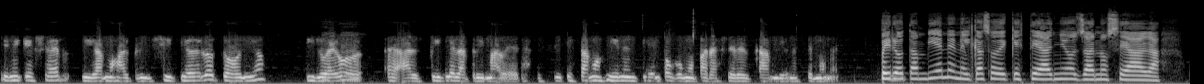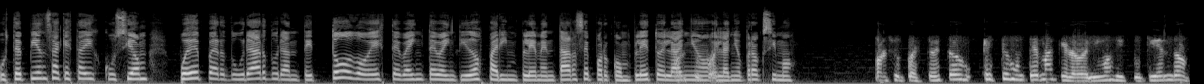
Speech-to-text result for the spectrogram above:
tiene que ser, digamos, al principio del otoño y luego eh, al fin de la primavera. Decir, que estamos bien en tiempo como para hacer el cambio en este momento pero también en el caso de que este año ya no se haga, ¿usted piensa que esta discusión puede perdurar durante todo este 2022 para implementarse por completo el año el año próximo? Por supuesto, esto este es un tema que lo venimos discutiendo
